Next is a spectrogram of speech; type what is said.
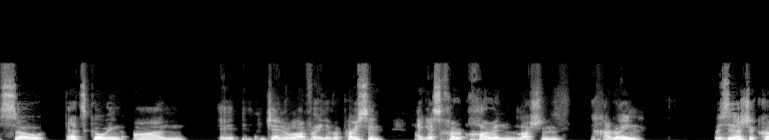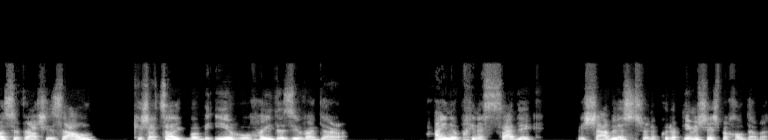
So that's going on general avoid of a person. I guess Haran Lashon Haroin. Rezer shekosev Rashi Zal kishatzadik bo beir hu hoida ziv adara. Hainu b'chinas tzadik v'shabbos v'nakuda pnima shesh b'chol davar.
